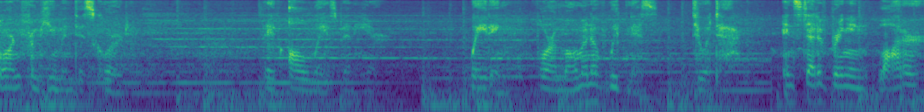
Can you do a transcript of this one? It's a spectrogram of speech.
born from human discord. They've always been here, waiting for a moment of weakness to attack. Instead of bringing water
